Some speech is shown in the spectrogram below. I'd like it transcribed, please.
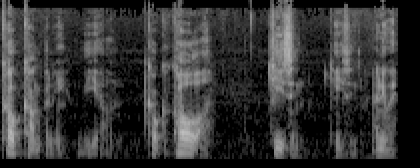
Coke Company, the um, Coca Cola. Teasing, teasing. Anyway,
